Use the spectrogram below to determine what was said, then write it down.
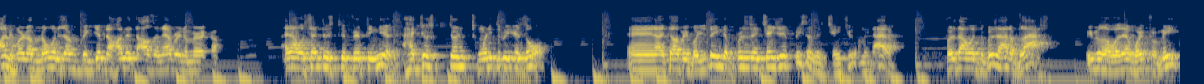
Unheard of. No one has ever been given a hundred thousand ever in America. And I was sentenced to 15 years. I had just turned 23 years old. And I tell people, you think the prison changed you? Prison doesn't change you. I mean, I had a, first I went to prison, I had a blast. People that were there worked for me,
